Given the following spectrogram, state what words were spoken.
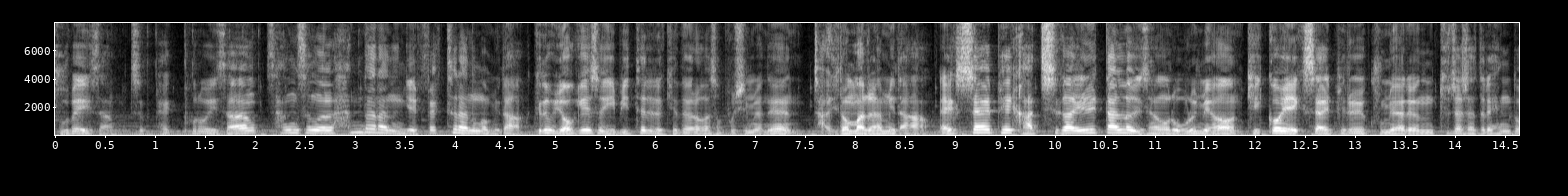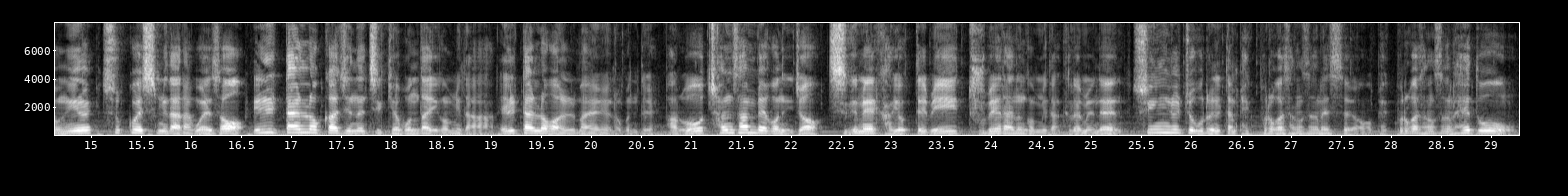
두 배 이상 즉 100% 이상 상승을 한다라는 게 팩트라는 겁니다. 그리고 여기에서 이 밑에를 이렇게 내려가서 보시면은 자 이런 말을 합니다. XRP의 가치가 1달러 이상으로 오르면 기꺼이 XRP를 구매하려는 투자자들의 행동을 숙고했습니다라고 해서 1달러까지는 지켜본다 이겁니다. 1달러가 얼마예요, 여러분들? 바로 1,300원이죠. 지금의 가격 대비 두 배라는 겁니다. 그러면은 수익률 쪽으로 일단 100%가 상승을 했어요. 100%가 상승을 해도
